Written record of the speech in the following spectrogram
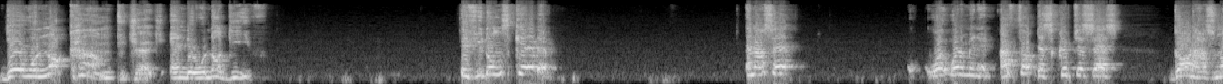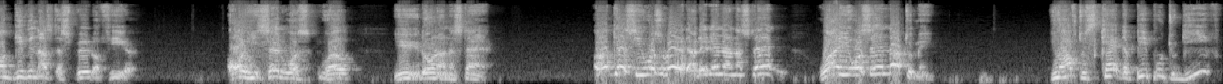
they will not come to church and they will not give. If you don't scare them. And I said, wait, wait a minute. I thought the scripture says God has not given us the spirit of fear. All he said was, well, you, you don't understand. I guess he was right. I didn't understand why you were saying that to me. You have to scare the people to give?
